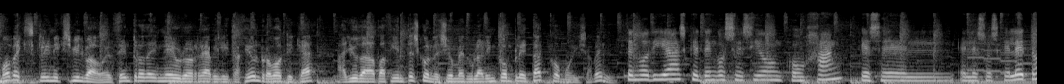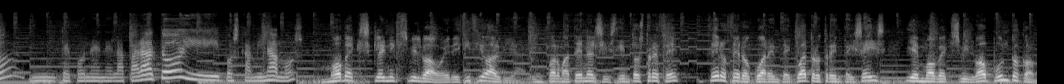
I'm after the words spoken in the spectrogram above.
Movex Clinics Bilbao, el centro de neurorehabilitación robótica, ayuda a pacientes con lesión medular incompleta como Isabel. Tengo días que tengo sesión con Han, que es el, el exoesqueleto, te ponen el aparato y pues caminamos. Movex Clinics Bilbao, edificio Albia. Infórmate en el 613 004436 y en movexbilbao.com.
